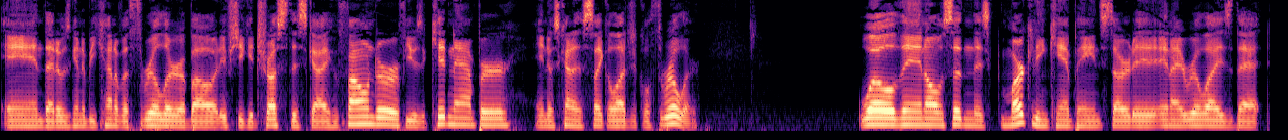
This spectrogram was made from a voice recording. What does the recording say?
And that it was going to be kind of a thriller about if she could trust this guy who found her, or if he was a kidnapper. And it was kind of a psychological thriller. Well, then all of a sudden, this marketing campaign started, and I realized that.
